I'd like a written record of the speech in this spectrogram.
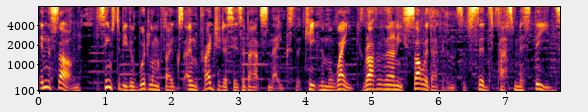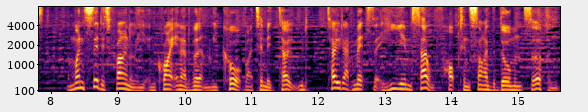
In the song, it seems to be the woodland folks' own prejudices about snakes that keep them awake, rather than any solid evidence of Sid's past misdeeds. And when Sid is finally and quite inadvertently caught by timid Toad, Toad admits that he himself hopped inside the dormant serpent.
